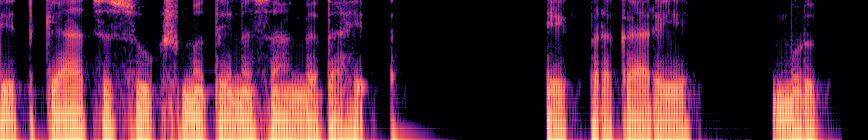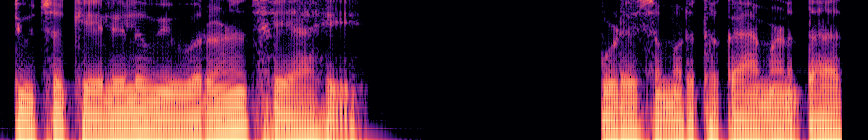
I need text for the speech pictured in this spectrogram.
तितक्याच सूक्ष्मतेनं सांगत आहेत. एक प्रकारे मृत्यूचं केलेलं विवरणच हे आहे. पुढे समर्थ काय म्हणतात?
